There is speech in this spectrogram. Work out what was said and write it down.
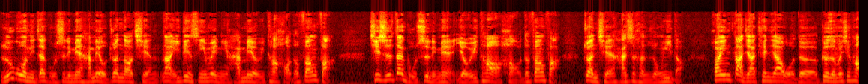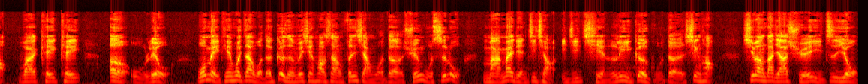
如果你在股市里面还没有赚到钱，那一定是因为你还没有一套好的方法。其实，在股市里面有一套好的方法，赚钱还是很容易的。欢迎大家添加我的个人微信号 ykk 二五六，我每天会在我的个人微信号上分享我的选股思路、买卖点技巧以及潜力个股的信号，希望大家学以致用。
